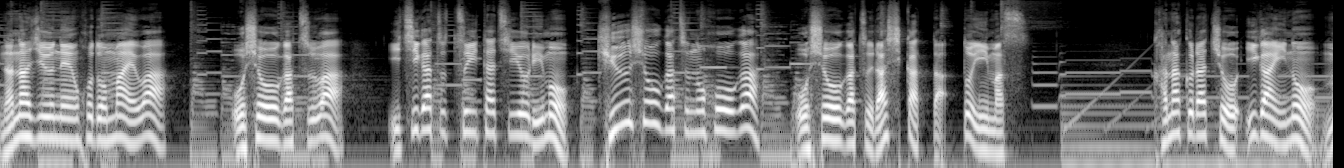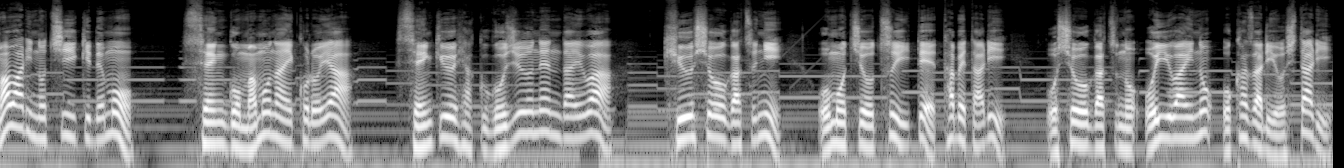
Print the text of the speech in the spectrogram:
70年ほど前はお正月は1月1日よりも旧正月の方がお正月らしかったと言います。金倉町以外の周りの地域でも戦後間もない頃や1950年代は旧正月にお餅をついて食べたりお正月のお祝いのお飾りをしたり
